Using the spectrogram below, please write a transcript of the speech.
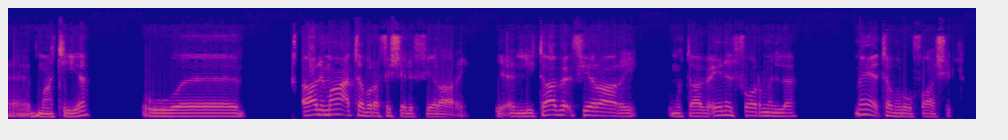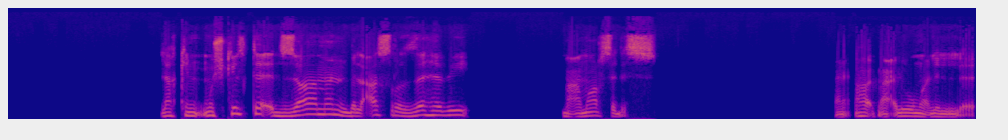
آه، بماتيا وأنا ما أعتبره فشل فيراري. يعني اللي يتابع فيراري ومتابعين الفورمولا ما يعتبروه فاشل. لكن مشكلته تزامن بالعصر الذهبي مع مرسيدس. يعني هاي معلومة لل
